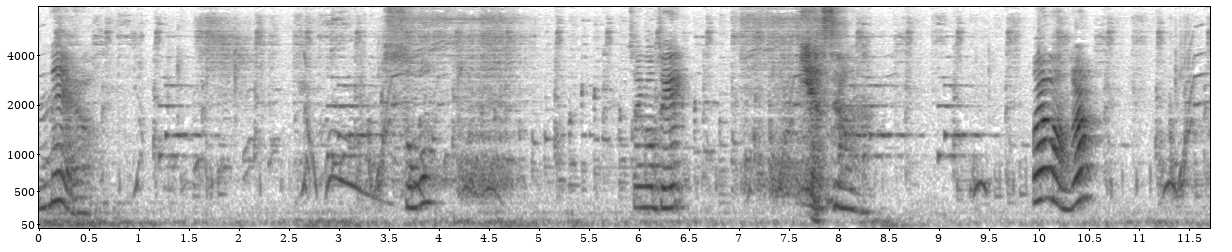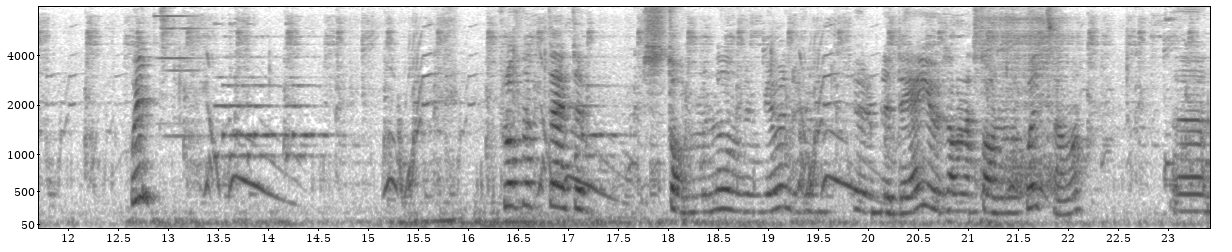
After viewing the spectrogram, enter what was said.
Nej. Så en gång till. Yes, Jan! Var är alla andra? Skit! Förlåt för att det är typ stormen eller någonting. Jag vet inte hur, hur det blir det ljudet av den här stormen, men skitsamma. Uh, eh,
